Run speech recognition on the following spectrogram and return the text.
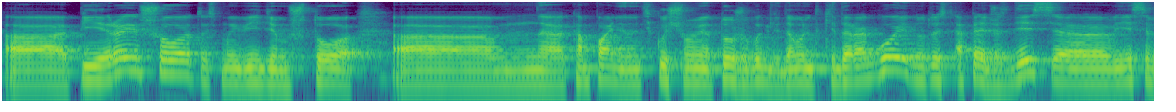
а, PE-ratio, то есть мы видим, что а, компания на текущий момент тоже выглядит довольно-таки дорогой, ну то есть опять же здесь, э, если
